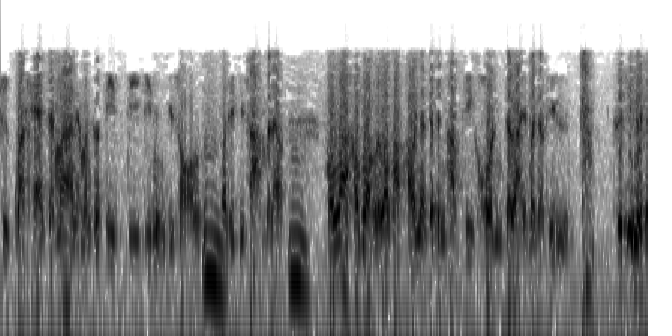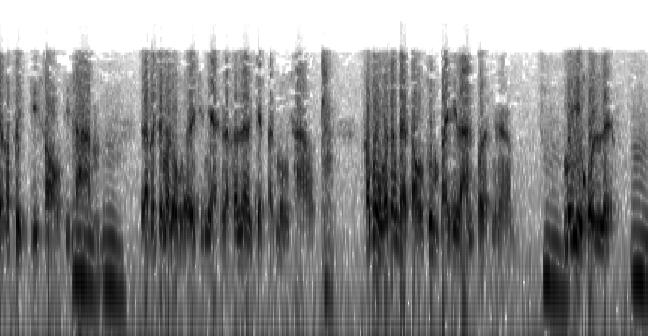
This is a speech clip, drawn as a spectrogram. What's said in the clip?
คือกว่าแขกจะมาเนี่ยมันก็ตีตีตีหนึ่งตีสองอืมบางทีตีสามไปแล้วอืมเพราะว่าเขาบอกเลยว่าผับเขาเนี่ยจะเป็นผับที่คนจะไหลมาจากที่อื่นครับคือที่อื่นเนี่ยเขาปิดตีสองตีสามอืมแล้วก็จะมาลงเอยที่เนี่ยแล้วก็เลิกเจ็ดแปดโมงเช้าครับพเขาบอกว่าตั้งแต่สองทุ่มไปที่ร้านเปิดเนี่ยนะครับอืมไม่มีคนเลยอืม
